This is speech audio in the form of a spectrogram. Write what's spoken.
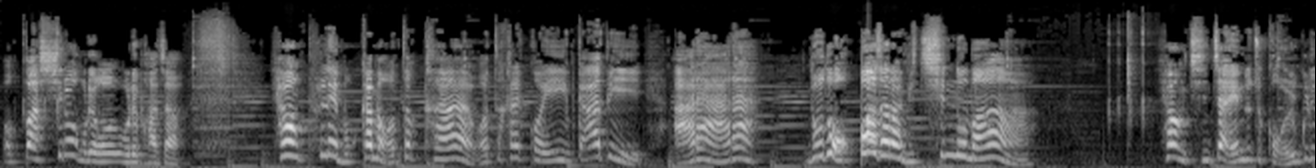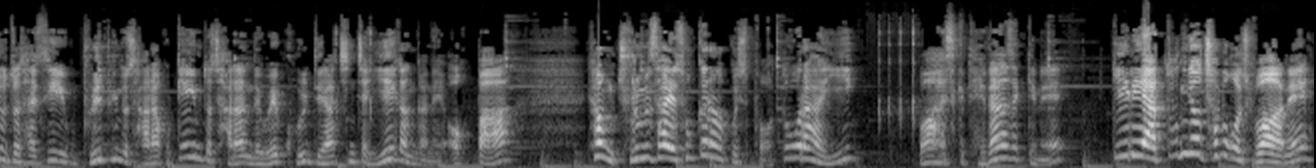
억바 싫어? 우리, 우리 봐자. 형, 플레이 못 가면 어떡할, 어떡할 거임. 까비. 알아, 알아. 너도 억바잖아, 미친놈아. 형 진짜 엔도 좋고 얼굴도 잘생기고 브리핑도 잘하고 게임도 잘하는데 왜 골드야? 진짜 이해가 안 가네. 억바. 형 주름 사이에 손가락 넣고 싶어. 또라이. 와, 이 새끼 대단한 새끼네. 끼리야 뚱녀 쳐보고 좋아하네.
